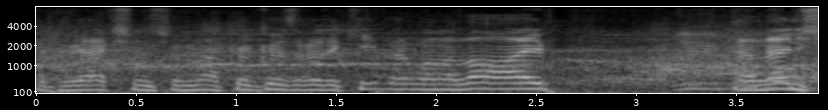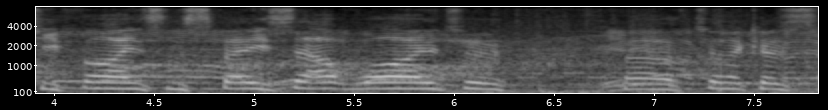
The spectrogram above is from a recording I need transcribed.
Good reactions from Makroguzova to keep that one alive. And then she finds some space out wide to uh, Chinika's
